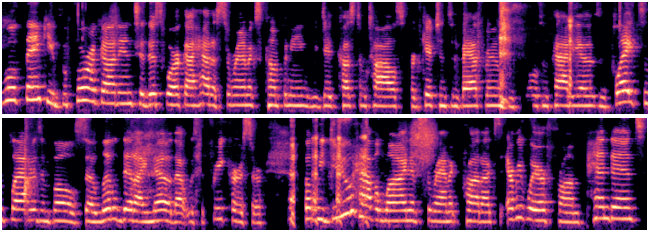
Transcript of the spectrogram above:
Well, thank you. Before I got into this work, I had a ceramics company. We did custom tiles for kitchens and bathrooms and pools and patios and plates and platters and bowls. So little did I know that was the precursor. But we do have a line of ceramic products everywhere from pendants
